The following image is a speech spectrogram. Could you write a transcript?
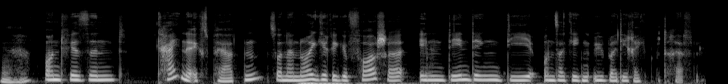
Mhm. Und wir sind keine Experten, sondern neugierige Forscher in den Dingen, die unser Gegenüber direkt betreffen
